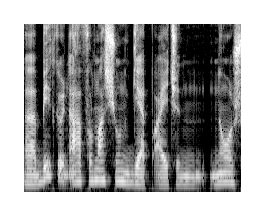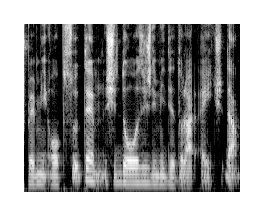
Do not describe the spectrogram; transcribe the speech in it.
Uh, Bitcoin a format și un gap aici în 19.800 și 20.000 de dolari aici, da?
